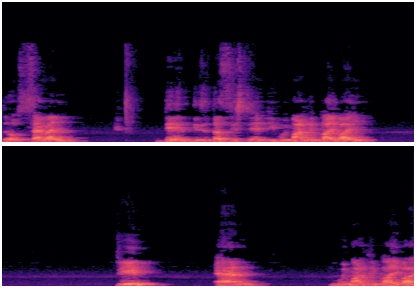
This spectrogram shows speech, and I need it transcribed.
so 7 then this is the system if we multiply by 10 and we multiply by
